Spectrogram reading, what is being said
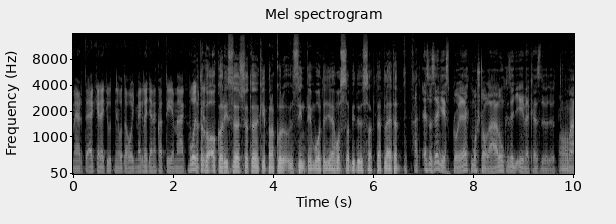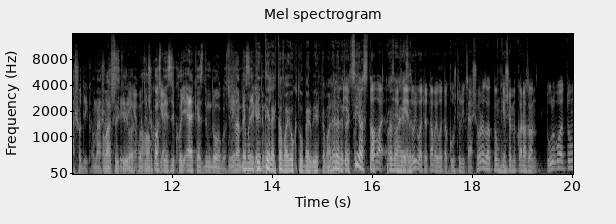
mert el kellett jutni oda, hogy meglegyenek a témák. Volt Tehát akkor, akkor research tulajdonképpen akkor szintén volt egy ilyen hosszabb időszak. Tehát lehetett Hát ez az egész projekt, most ahol állunk, ez egy éve kezdődött. Aha. A második, a második, második széria. évad. Hogyha Aha. csak azt Igen. nézzük, hogy elkezdünk dolgozni. Nyilván Ja, mondjuk én beszélgetünk. tényleg tavaly októberben írtam a levelet, hogy sziasztok, tavaly, az a helyzet. Ez úgy volt, hogy tavaly volt a kusturicás sorozatunk, és amikor azon túl voltunk,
